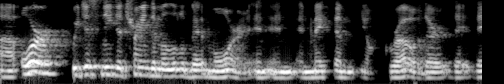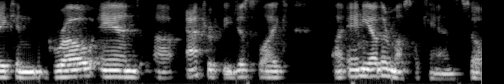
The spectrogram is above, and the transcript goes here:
uh, or we just need to train them a little bit more and, and, and make them you know grow They're, they, they can grow and uh, atrophy just like uh, any other muscle can so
